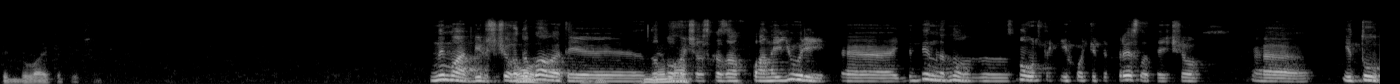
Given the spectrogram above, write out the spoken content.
підбивайте підсумки. Нема більш чого додати е, до того, що сказав пане Юрій. Е, єдине, ну знову ж таки, хочу підкреслити, що е, і тут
